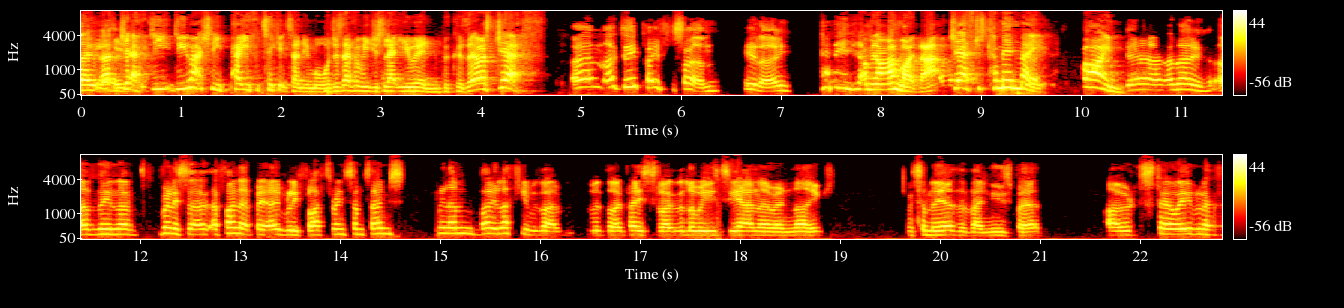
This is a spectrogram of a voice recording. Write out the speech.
so, uh, Jeff, do you, do you actually pay for tickets anymore? Or does everybody just let you in because that was Jeff? Um, I do pay for some, you know. Come in. I mean, I'm like that. Jeff, just come in, mate. Fine. Yeah, I know. I mean, I'm, to be honest, I, I find that a bit overly flattering sometimes. I mean, I'm very lucky with like with like places like the Louisiana and like some of the other venues, but I would still, even if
